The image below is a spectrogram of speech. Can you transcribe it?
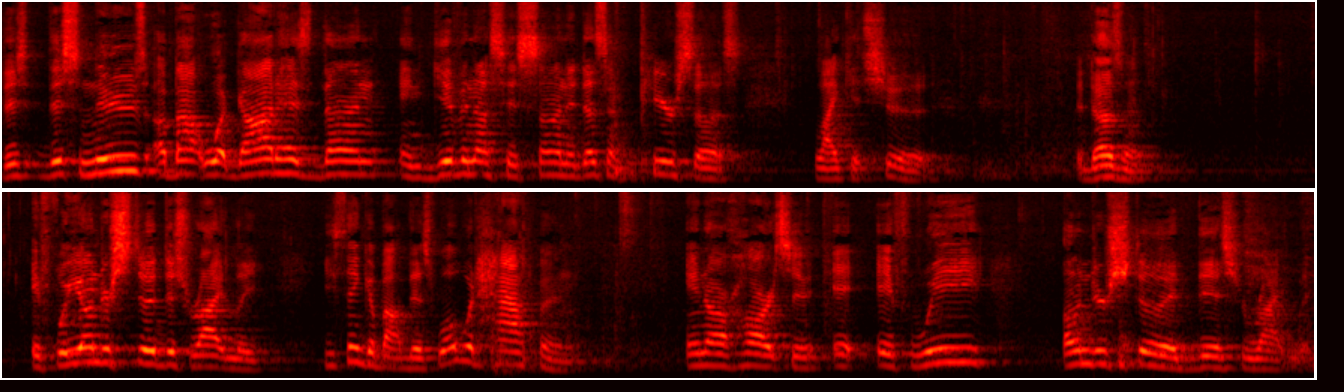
This, this news about what God has done and given us His Son, it doesn't pierce us like it should. It doesn't. If we understood this rightly, you think about this what would happen in our hearts if, if we understood this rightly?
